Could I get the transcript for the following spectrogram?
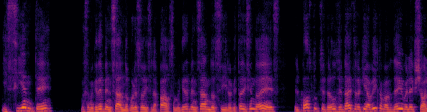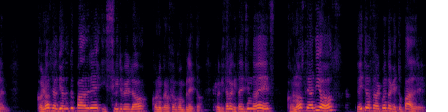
y siente, no sé, me quedé pensando, por eso dice la pausa, me quedé pensando si lo que está diciendo es, el postuk se traduce, conoce al Dios de tu Padre y sírvelo con un corazón completo. Pero quizá lo que está diciendo es, conoce a Dios y ahí te vas a dar cuenta que es tu Padre.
